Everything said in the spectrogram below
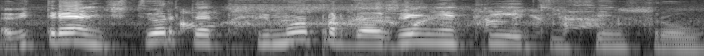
А ведь реально четвертое это прямое продолжение третьей Saints Row.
